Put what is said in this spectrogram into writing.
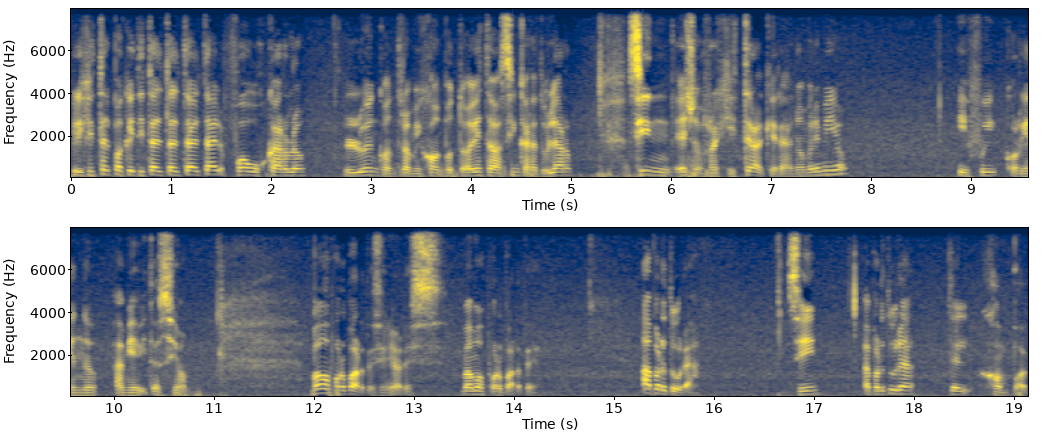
Le dije, está el paquete y tal, tal, tal, tal. Fue a buscarlo, lo encontró mi HomePod. Todavía estaba sin caratular, sin ellos registrar que era el nombre mío. Y fui corriendo a mi habitación. Vamos por partes, señores. Vamos por parte. Apertura. ¿Sí? Apertura del HomePod.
